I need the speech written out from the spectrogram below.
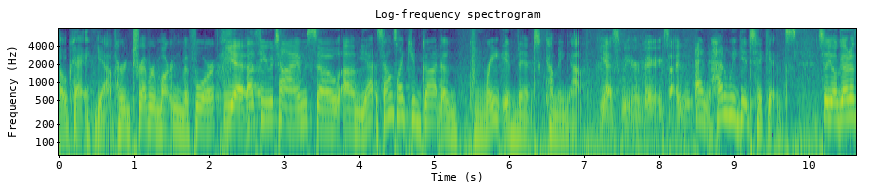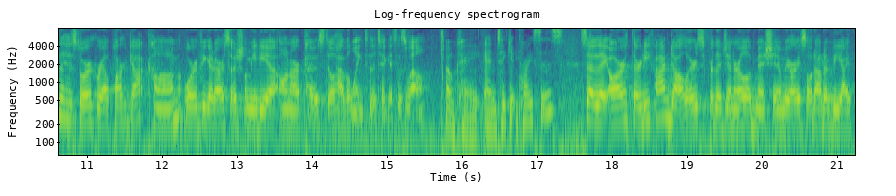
Okay, yeah, I've heard Trevor Martin before Yes. a few times. So um, yeah, it sounds like you've got a great event coming up. Yes, we are very excited. And how do we get tickets? So you'll go to thehistoricrailpark.com, or if you go to our social media on our post, they'll have a link to the tickets as well. Okay, and ticket prices? So they are $35 for the general admission. We already sold out a VIP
